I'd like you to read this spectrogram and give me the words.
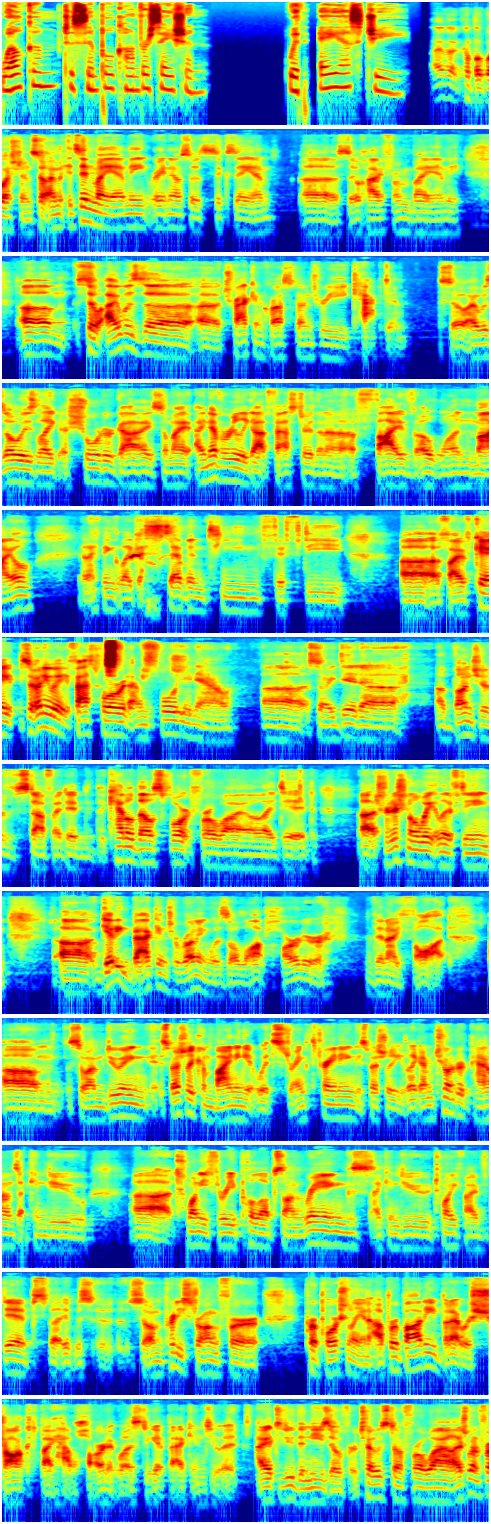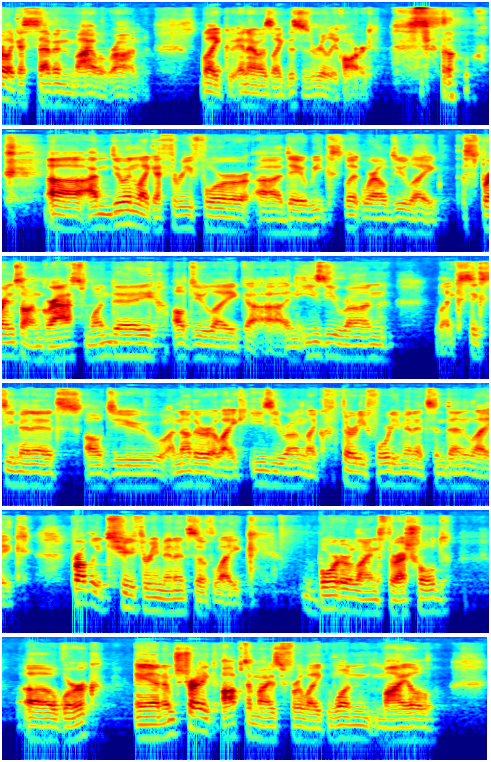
Welcome to Simple Conversation with ASG. I have a couple questions. So I'm it's in Miami right now, so it's 6 a.m. Uh, so hi from Miami. Um, so I was a, a track and cross country captain. So I was always like a shorter guy. So my I never really got faster than a, a 501 mile, and I think like a 1750 uh 5K. So anyway, fast forward, I'm 40 now. Uh, so I did uh, a bunch of stuff. I did the kettlebell sport for a while. I did uh, traditional weightlifting. Uh, getting back into running was a lot harder than I thought. Um, so I'm doing, especially combining it with strength training, especially like I'm 200 pounds. I can do uh, 23 pull ups on rings. I can do 25 dips, but it was uh, so I'm pretty strong for proportionally an upper body, but I was shocked by how hard it was to get back into it. I had to do the knees over toe stuff for a while. I just went for like a seven mile run like and i was like this is really hard so uh i'm doing like a three four uh day a week split where i'll do like sprints on grass one day i'll do like uh, an easy run like 60 minutes i'll do another like easy run like 30 40 minutes and then like probably two three minutes of like borderline threshold uh work and i'm just trying to optimize for like one mile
